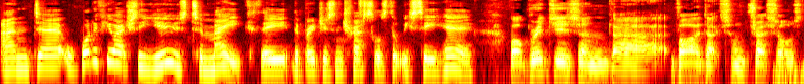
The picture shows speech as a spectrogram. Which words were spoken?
And uh, what have you actually used to make the, the bridges and trestles that we see here? Well, bridges and uh, viaducts and trestles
